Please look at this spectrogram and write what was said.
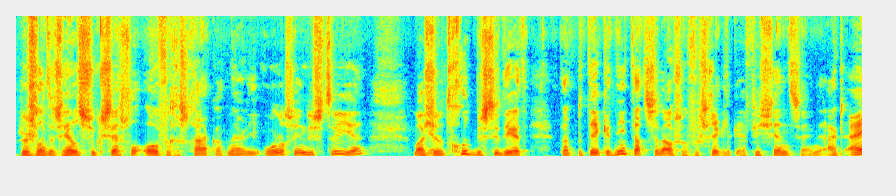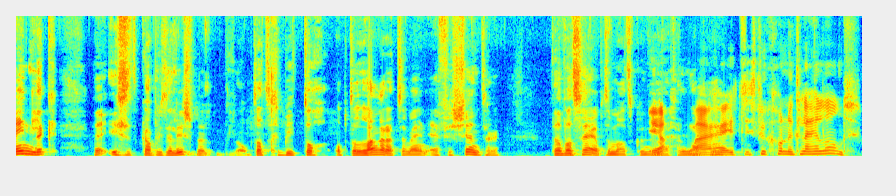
Rusland is heel succesvol overgeschakeld naar die oorlogsindustrie. Hè? Maar als je dat goed bestudeert, dat betekent niet dat ze nou zo verschrikkelijk efficiënt zijn. Uiteindelijk is het kapitalisme op dat gebied toch op de langere termijn efficiënter dan wat zij op de mat kunnen ja, leggen. Maar het is natuurlijk gewoon een klein land.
